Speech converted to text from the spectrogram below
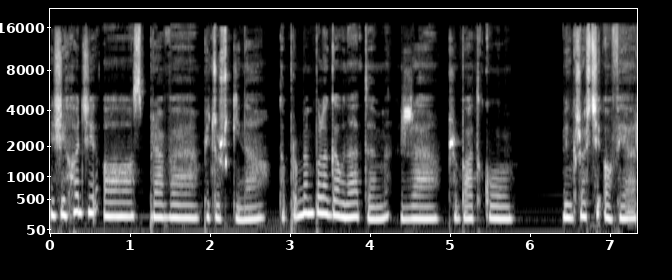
Jeśli chodzi o sprawę Piczuszkina, to problem polegał na tym, że w przypadku większości ofiar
